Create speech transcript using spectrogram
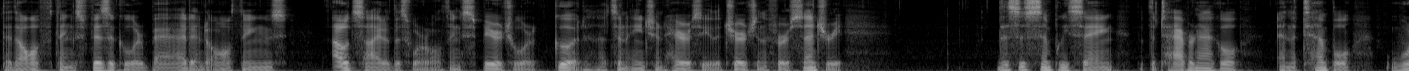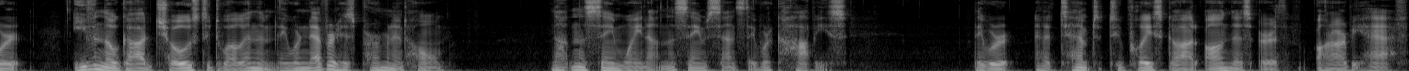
that all things physical are bad and all things outside of this world, all things spiritual are good. That's an ancient heresy of the church in the first century. This is simply saying that the tabernacle and the temple were, even though God chose to dwell in them, they were never his permanent home. Not in the same way, not in the same sense. They were copies. They were an attempt to place God on this earth on our behalf.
